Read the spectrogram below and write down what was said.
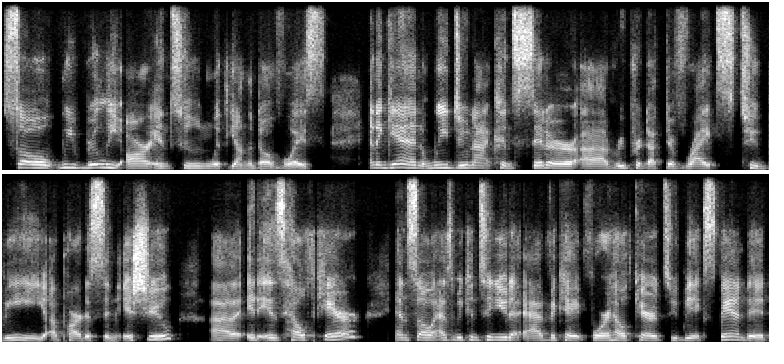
So we really are in tune with young adult voice. And again, we do not consider uh, reproductive rights to be a partisan issue. Uh, it is healthcare. And so as we continue to advocate for healthcare to be expanded,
